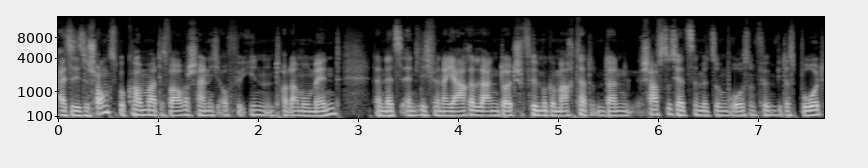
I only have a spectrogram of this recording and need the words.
als er diese Chance bekommen hat, das war wahrscheinlich auch für ihn ein toller Moment, dann letztendlich, wenn er jahrelang deutsche Filme gemacht hat und dann schaffst du es jetzt mit so einem großen Film wie das Boot,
